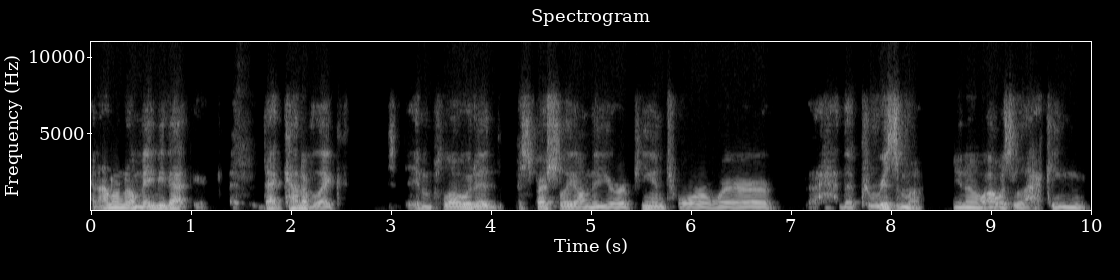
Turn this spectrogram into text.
and I don't know maybe that that kind of like imploded, especially on the European tour where the charisma, you know, I was lacking.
